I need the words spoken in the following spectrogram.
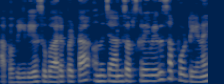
അപ്പോൾ വീഡിയോ ഉപകാരപ്പെട്ട ഒന്ന് ചാനൽ സബ്സ്ക്രൈബ് ചെയ്ത് സപ്പോർട്ട് ചെയ്യണേ.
